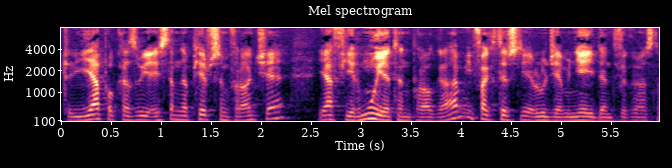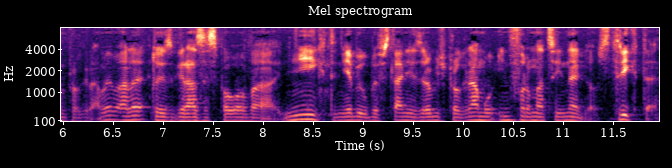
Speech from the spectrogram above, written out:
Czyli ja pokazuję, jestem na pierwszym froncie, ja firmuję ten program i faktycznie ludzie mnie identyfikują z tym programem, ale to jest gra zespołowa. Nikt nie byłby w stanie zrobić programu informacyjnego, stricte,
